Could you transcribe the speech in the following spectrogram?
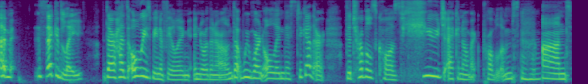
Um, secondly, there has always been a feeling in Northern Ireland that we weren't all in this together. The Troubles caused huge economic problems, and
